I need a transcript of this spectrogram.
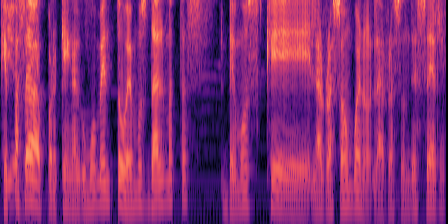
qué pasa? Porque en algún momento vemos dálmatas, vemos que la razón, bueno, la razón de ser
